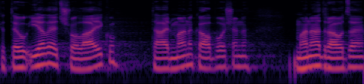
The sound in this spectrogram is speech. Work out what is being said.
kad tev ieliec šo laiku. Tā ir mana kalpošana, manā draudzē.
